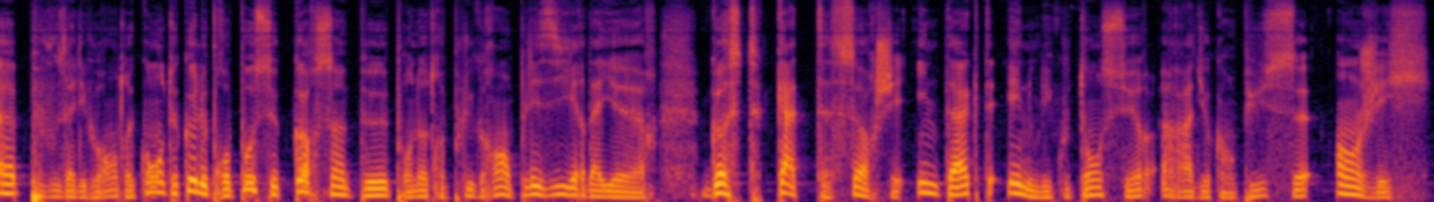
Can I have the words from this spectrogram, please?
Up, vous allez vous rendre compte que le propos se corse un peu, pour notre plus grand plaisir d'ailleurs. Ghost Cat sort chez Intact et nous l'écoutons sur Radio Campus Angers.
